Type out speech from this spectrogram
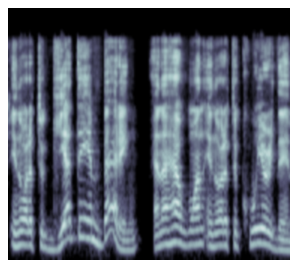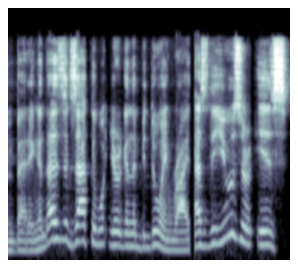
in order to get the embedding and I have one in order to query the embedding. And that is exactly what you're going to be doing, right? As the user is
